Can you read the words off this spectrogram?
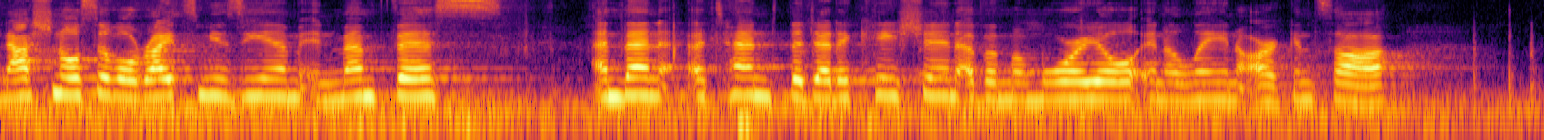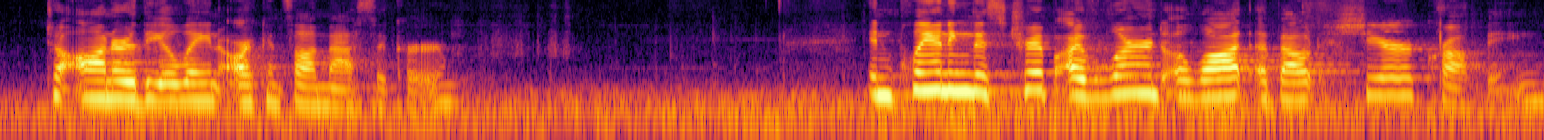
National Civil Rights Museum in Memphis and then attend the dedication of a memorial in Elaine, Arkansas to honor the Elaine, Arkansas massacre. In planning this trip, I've learned a lot about sharecropping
